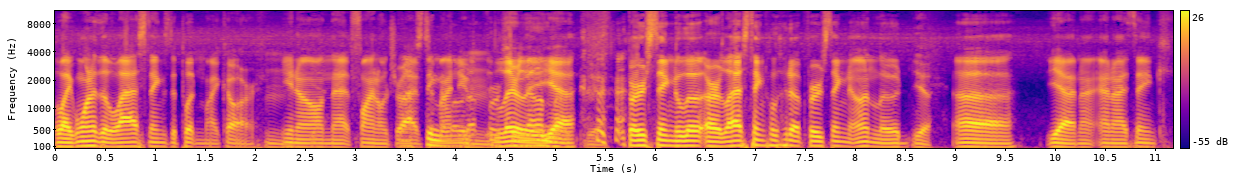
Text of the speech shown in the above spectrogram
like one of the last things to put in my car Mm. you know on that final drive Last to thing to my new up, first thing to literally yeah. Yeah. first thing to load or last thing to load up first thing to unload Yeah. uh, yeah, and I and I think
